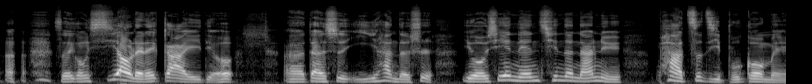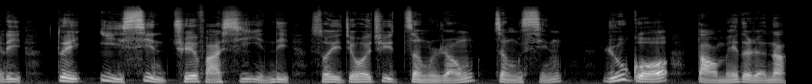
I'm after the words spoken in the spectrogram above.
所以讲少年的嫁伊就好。呃，但是遗憾的是，有些年轻的男女怕自己不够美丽，对异性缺乏吸引力，所以就会去整容整形。如果倒霉的人呢、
